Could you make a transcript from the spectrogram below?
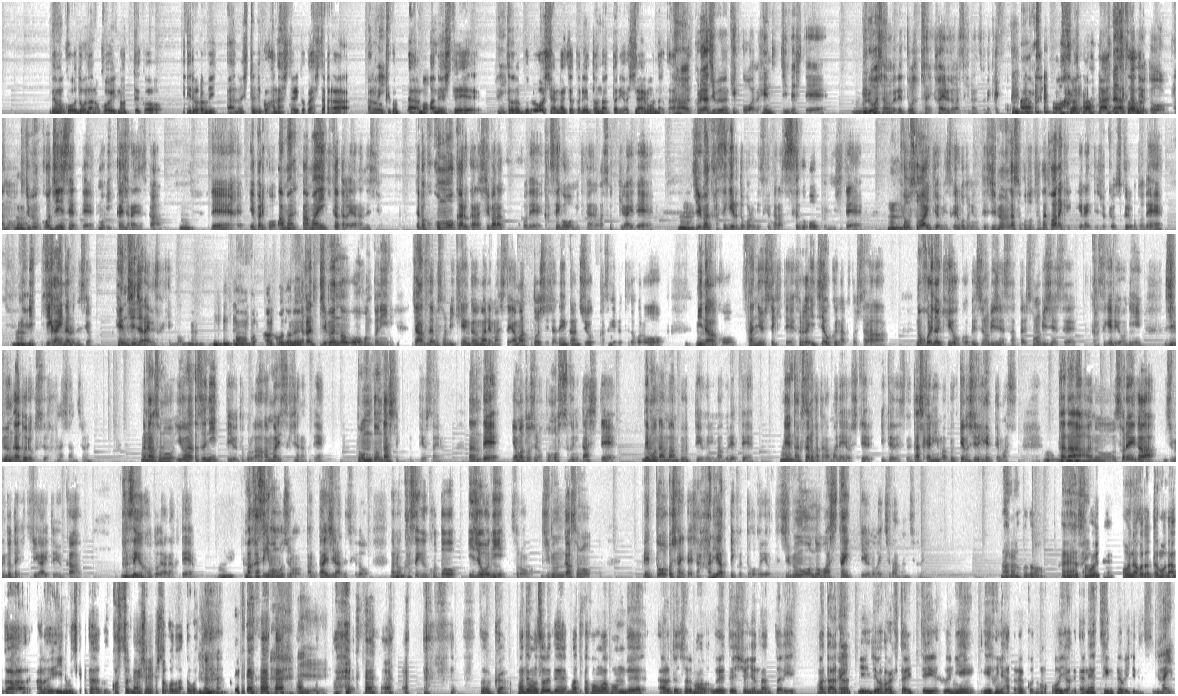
でも、こう、どうなの？こういうのって、こう、いろいろみ、あの、人にこう話したりとかしたら、あの、はい結構、あ真似して、はいそのブルーオーシャンがちょっとレッドになったりはしないもんなんだ。ああ、これが自分結構あの変人でして、うんブルーオーシャンのレッドオーシャンに変えるのが好きなんですよね、結構。あ、なぜかというと、と、あの、うん自分こう人生ってもう一回じゃないですか。うんで、やっぱりこう甘い甘い生き方が嫌なんですよ。やっぱここ儲かるからしばらくここで稼ごうみたいなのがすごく嫌いで、うん自分は稼げるところを見つけたらすぐオープンにして、うん競争相手を見つけることによって自分がそこと戦わなきゃいけないっていう状況を作ることで、うん生きがいになるんですよ。変人じゃないですか、結構。おなるほどねだ。から自分のもう本当に、じゃあ例えばその利権が生まれました、山投資じゃあ年間10億稼げるってところを、みんながこう参入してきて、それが1億になったとしたら、残りの9億を別のビジネスだったり、そのビジネスで稼げるように、自分が努力する話なんですよね。だからその言わずにっていうところがあんまり好きじゃなくて、どんどん出していくっていうスタイル。なので、山投資の方もすぐに出して、でも何万部っていうふうにまあ売れて、で、たくさんの方が真似をしていてですね、確かに今物件の仕入れ減ってます。うん。ただ、あの、それが自分にとっては生きがいというか、稼ぐことではなくて、うん。まあ、稼ぎももちろんあの大事なんですけど、あの、うん。稼ぐこと以上に、その、自分がその、レッドオーシャンに対して張り合っていくってことによって、自分を伸ばしたいっていうのが一番なんですよね。なるほど。えー、すごいね。俺の子だったらもうなんか、あの、いいの見つけたら、こっそり内緒にしとこうとかと思っちゃう そうか。まあでもそれで、また本は本で、ある程度それも売れて収入になったり、また新しい情報が来たりっていうふうに、い、いふうに働くことも多いわけだよね。次のビジネスに。はい。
